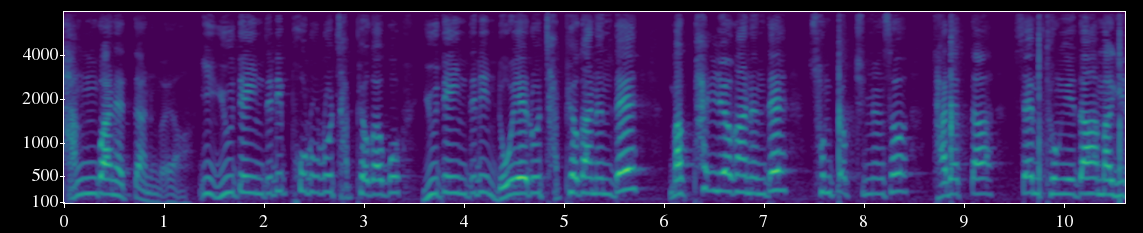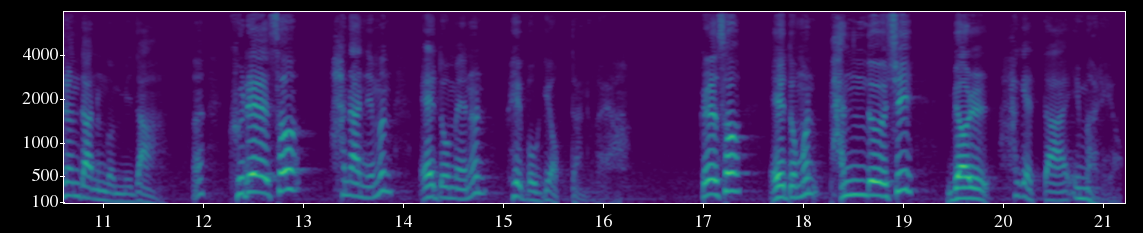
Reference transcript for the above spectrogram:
방관했다는 거예요. 이 유대인들이 포로로 잡혀가고 유대인들이 노예로 잡혀가는데 막 팔려가는데 손뼉 치면서 잘했다, 쌤통이다 막 이런다는 겁니다. 어? 그래서 하나님은 에돔에는 회복이 없다는 거야. 그래서 에돔은 반드시 멸하겠다 이 말이에요.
